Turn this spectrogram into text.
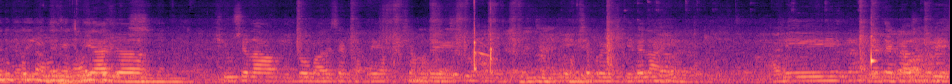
मी आज शिवसेना उद्धव बाळासाहेब ठाकरे या पक्षामध्ये पक्षप्रवेश केलेला आहे. आणि येत्या काळामध्ये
